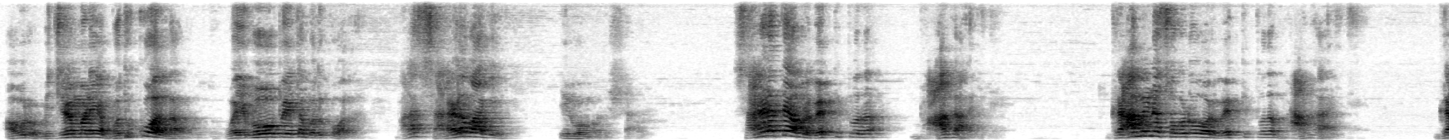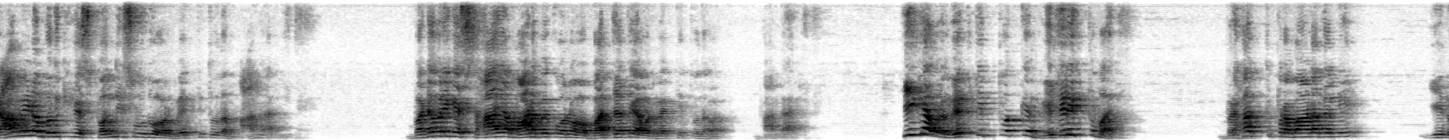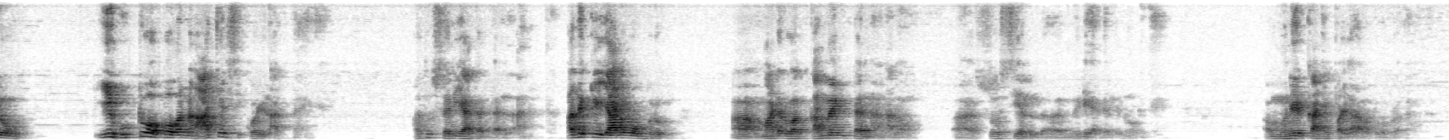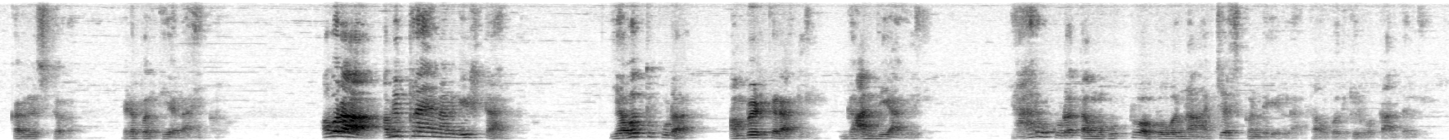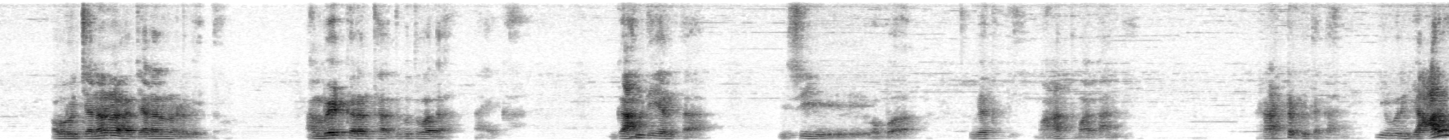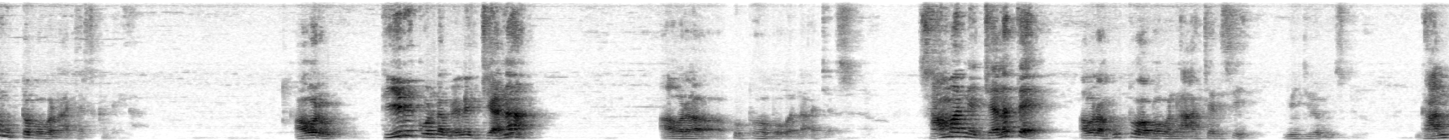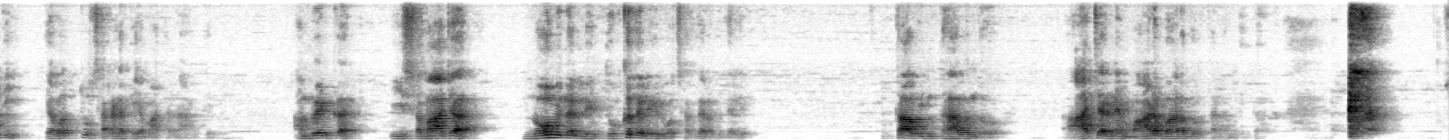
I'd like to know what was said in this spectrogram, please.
ಅವರು ವಿಜೃಂಭಣೆಯ ಬದುಕು ಅಲ್ಲ ವೈಭವೋಪೇತ ಬದುಕು ಅಲ್ಲ. ಬಹಳ ಸರಳವಾಗಿ ಇರುವ ಮನುಷ್ಯ ಅವರು. ಸರಳತೆ ಅವರ ವ್ಯಕ್ತಿತ್ವದ ಭಾಗ ಆಗಿದೆ. ಗ್ರಾಮೀಣ ಸೊಗಡು ಅವರ ವ್ಯಕ್ತಿತ್ವದ ಭಾಗ ಆಗಿದೆ. ಗ್ರಾಮೀಣ ಬದುಕಿಗೆ ಸ್ಪಂದಿಸುವುದು ಅವರ ವ್ಯಕ್ತಿತ್ವದ ಭಾಗ ಆಗಿದೆ. ಬಡವರಿಗೆ ಸಹಾಯ ಮಾಡಬೇಕು ಅನ್ನೋ ಬದ್ಧತೆ ಅವರ ವ್ಯಕ್ತಿತ್ವದ ಭಾಗ ಆಗಿದೆ. ಹೀಗೆ ಅವರ ವ್ಯಕ್ತಿತ್ವಕ್ಕೆ ವ್ಯತಿರಿಕ್ತವಾಗಿ ಬೃಹತ್ ಪ್ರಮಾಣದಲ್ಲಿ ಏನು ಈ ಹುಟ್ಟುಹಬ್ಬವನ್ನು ಆಚರಿಸಿಕೊಳ್ಳಲಾಗ್ತಾ ಇದೆ. ಅದು ಸರಿಯಾದದ್ದಲ್ಲ ಅದಕ್ಕೆ ಯಾರೋ ಒಬ್ಬರು ಮಾಡಿರುವ ಕಮೆಂಟನ್ನು ನಾನು ಸೋಷಿಯಲ್ ಮೀಡಿಯಾದಲ್ಲಿ ನೋಡಿದೆ. ಮುನೀರ್ ಕಾಟಿಪಳ್ಳ ಅವರು ಕಮ್ಯುನಿಸ್ಟ್ ಎಡಪಂಥೀಯ ನಾಯಕರು. ಅವರ ಅಭಿಪ್ರಾಯ ನನಗೆ ಇಷ್ಟ ಆಯಿತು. ಯಾವತ್ತೂ ಕೂಡ ಅಂಬೇಡ್ಕರ್ ಆಗಲಿ, ಗಾಂಧಿ ಆಗಲಿ, ಯಾರೂ ಕೂಡ ತಮ್ಮ ಹುಟ್ಟುಹಬ್ಬವನ್ನು ಆಚರಿಸ್ಕೊಂಡೇ ಇಲ್ಲ ತಾವು ಬದುಕಿರುವ ಕಾಲದಲ್ಲಿ. ಅವರು ಜನರ ಜನರ ನಡುವೆ ಇದ್ದರು. ಅಂಬೇಡ್ಕರ್ ಅಂತ ಅದ್ಭುತವಾದ ನಾಯಕ, ಗಾಂಧಿ ಅಂತ ಸಿ ಒಬ್ಬ ವ್ಯಕ್ತಿ, ಮಹಾತ್ಮ ಗಾಂಧಿ, ರಾಷ್ಟ್ರಪಿತ ಗಾಂಧಿ, ಇವರು ಯಾರೂ ಹುಟ್ಟುಹಬ್ಬವನ್ನು ಆಚರಿಸ್ಕೊಂಡಿಲ್ಲ? ಅವರು ತೀರಿಕೊಂಡ ಮೇಲೆ ಜನ ಅವರ ಹುಟ್ಟುಹಬ್ಬವನ್ನು ಆಚರಿಸಿದರು. ಸಾಮಾನ್ಯ ಜನತೆ ಅವರ ಹುಟ್ಟುಹಬ್ಬವನ್ನು ಆಚರಿಸಿ ವಿಜೃಂಭಿಸಿದರು. ಗಾಂಧಿ ಯಾವತ್ತೂ ಸರಳತೆಯ ಮಾತನಾಡ್ತಿದ್ದರು ಅಂಬೇಡ್ಕರ್ ಈ ಸಮಾಜ ನೋವಿನಲ್ಲಿ ದುಃಖದಲ್ಲಿ ಇರುವ ಸಂದರ್ಭದಲ್ಲಿ ತಾವು ಇಂತಹ ಒಂದು ಆಚರಣೆ ಮಾಡಬಾರದು ಅಂತ ನಂಬಿದ್ದಾರೆ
